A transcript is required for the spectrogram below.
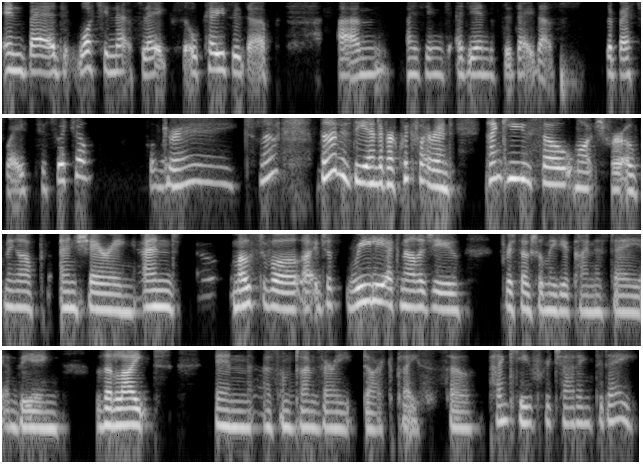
in bed, watching Netflix or cozied up. Um, I think at the end of the day, that's the best way to switch off. Great. that is the end of our quickfire round. Thank you so much for opening up and sharing. And most of all, I just really acknowledge you for Social Media Kindness Day and being the light in a sometimes very dark place. So thank you for chatting today.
